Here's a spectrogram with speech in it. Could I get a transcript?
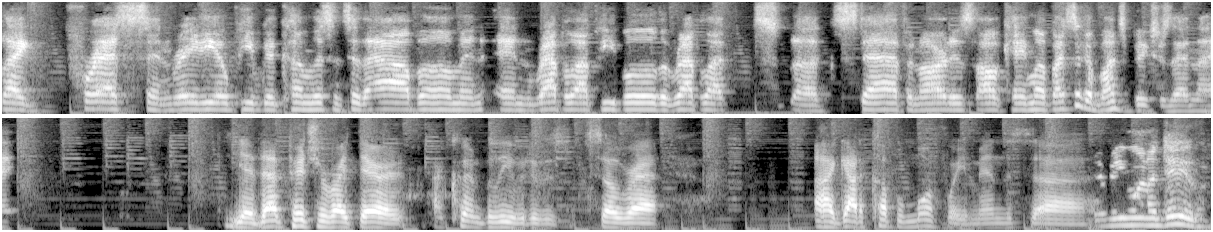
like press and radio people could come listen to the album, and and Rap a Lot people, the Rap a Lot uh, staff and artists all came up. I took a bunch of pictures that night. Yeah, that picture right there, I couldn't believe it. It was so rad. I got a couple more for you, man. This uh whatever you want to do.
